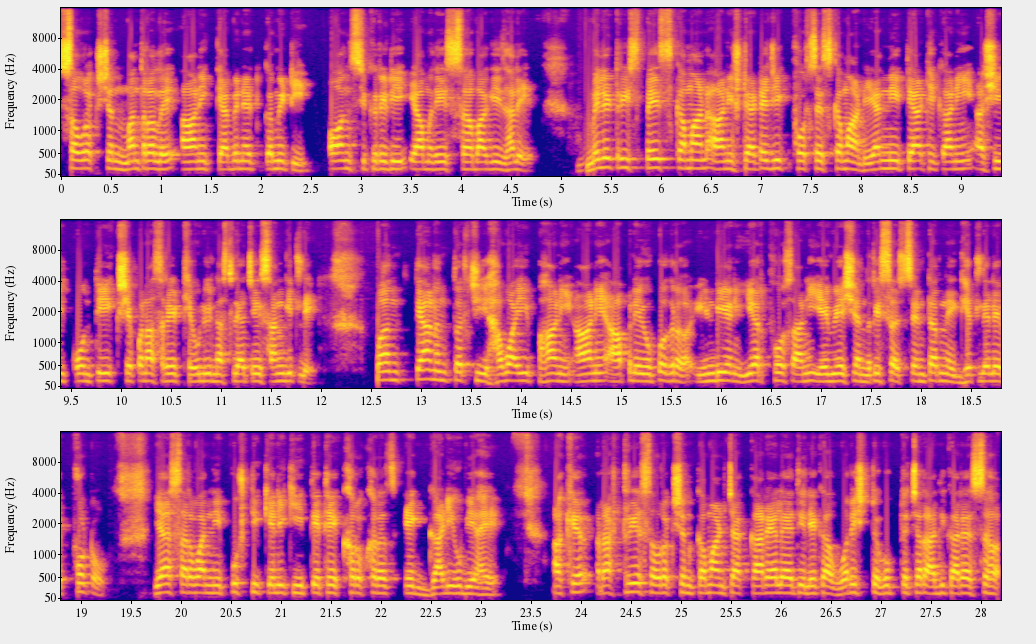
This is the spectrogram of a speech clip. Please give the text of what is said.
संरक्षण मंत्रालय आणि कॅबिनेट कमिटी ऑन सिक्युरिटी यामध्ये सहभागी झाले. मिलिटरी स्पेस कमांड आणि स्ट्रॅटेजिक फोर्सेस कमांड यांनी त्या ठिकाणी अशी कोणतीही क्षेपणास्त्रे ठेवली नसल्याचे सांगितले. पण त्यानंतरची हवाई पाहणी आणि आपले उपग्रह इंडियन एअरफोर्स आणि एव्हिएशन रिसर्च सेंटरने घेतलेले फोटो या सर्वांनी पुष्टी केली की तेथे खरोखरच एक गाडी उभी आहे. अखेर राष्ट्रीय संरक्षण कमांडच्या कार्यालयातील एका वरिष्ठ गुप्तचर अधिकाऱ्यासह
